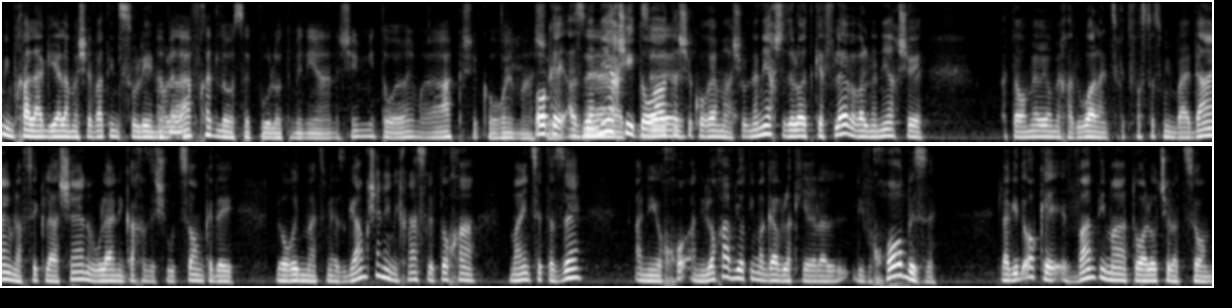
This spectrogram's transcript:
ממך- להגיע למשאבת אינסולין. אבל אף אחד לא עושה פעולות מניעה, אנשים מתעוררים רק כשקורה משהו. אוקיי, אז זה נניח שהתעוררת זה- שקורה משהו. נניח שזה לא התקף לב, אבל נניח שאתה אומר יום אחד, וואלה, אני צריך לתפוס את עצמי בידיים, להפסיק לעשן, ואולי אני אקח איזשהו צום כדי להוריד מעצמי. אז גם כשאני נכנס לתוך ה-mindset הזה, אני, יכול, אני לא חייב להיות עם הגב לקיר, אלא לבחור בזה. להגיד, אוקיי, הבנתי מה התועלות של הצום,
